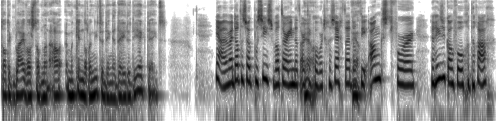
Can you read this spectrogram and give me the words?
dat ik blij was dat mijn, mijn kinderen niet de dingen deden die ik deed. Ja, maar dat is ook precies wat er in dat artikel Ja. wordt gezegd. Hè? Dat Ja. die angst voor risicovol gedrag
